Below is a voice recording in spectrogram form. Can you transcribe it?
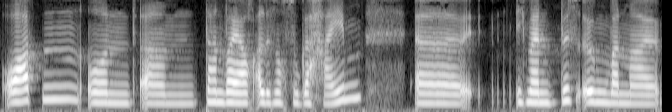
Orten und ähm, dann war ja auch alles noch so geheim. Äh, ich meine, bis irgendwann mal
